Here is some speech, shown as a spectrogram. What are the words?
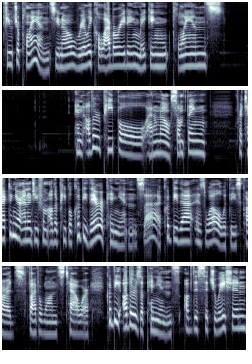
future plans, you know, really collaborating, making plans, and other people, I don't know, something Protecting your energy from other people could be their opinions. Ah, could be that as well with these cards. Five of Wands, Tower. Could be others' opinions of this situation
